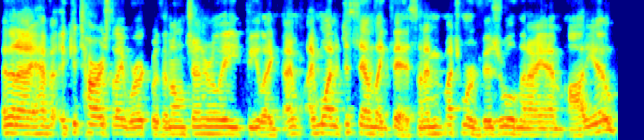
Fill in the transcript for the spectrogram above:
and then I have a guitarist that I work with, and I'll generally be like, I, I want it to sound like this. And I'm much more visual than I am audio.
